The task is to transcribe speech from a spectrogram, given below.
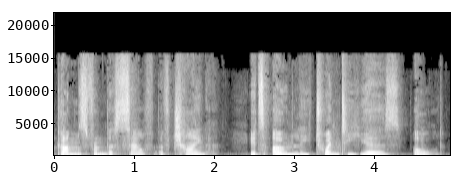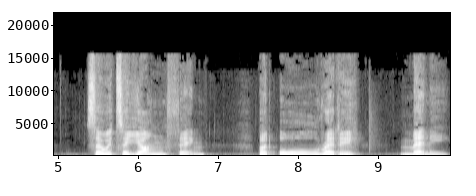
comes from the south of China. It's only 20 years old, so it's a young thing, but already many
